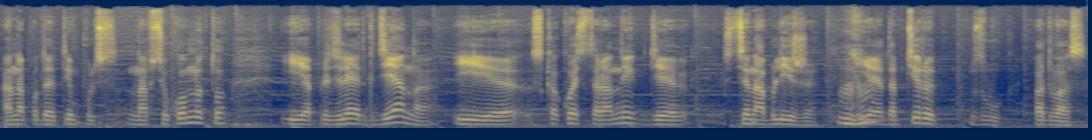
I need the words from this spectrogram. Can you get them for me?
она подает импульс на всю комнату и определяет, где она и с какой стороны, где стена ближе, Мгм. и адаптирует звук под вас.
